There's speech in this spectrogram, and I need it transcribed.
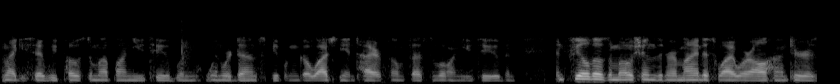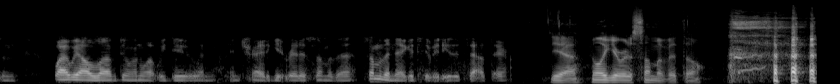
and like you said, we post them up on YouTube when, when we're done, so people can go watch the entire film festival on YouTube and, and feel those emotions and remind us why we're all hunters and why we all love doing what we do and, and try to get rid of some of the some of the negativity that's out there. yeah, only get rid of some of it though.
